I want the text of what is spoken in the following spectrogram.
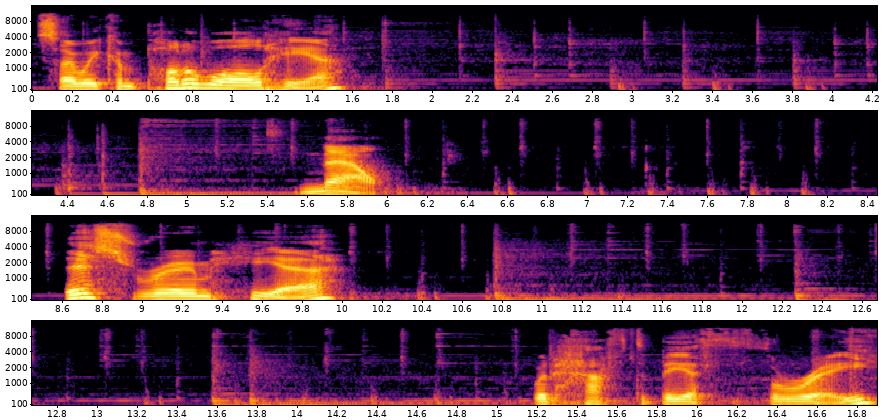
So we can put a wall here. Now, this room here would have to be a 3,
